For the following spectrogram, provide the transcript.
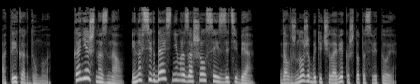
А ты как думала? Конечно, знал, и навсегда с ним разошелся из-за тебя. Должно же быть у человека что-то святое.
